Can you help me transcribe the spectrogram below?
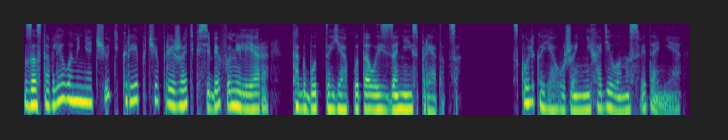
заставляла меня чуть крепче прижать к себе фамильяра, как будто я пыталась за ней спрятаться. Сколько я уже не ходила на свидания —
